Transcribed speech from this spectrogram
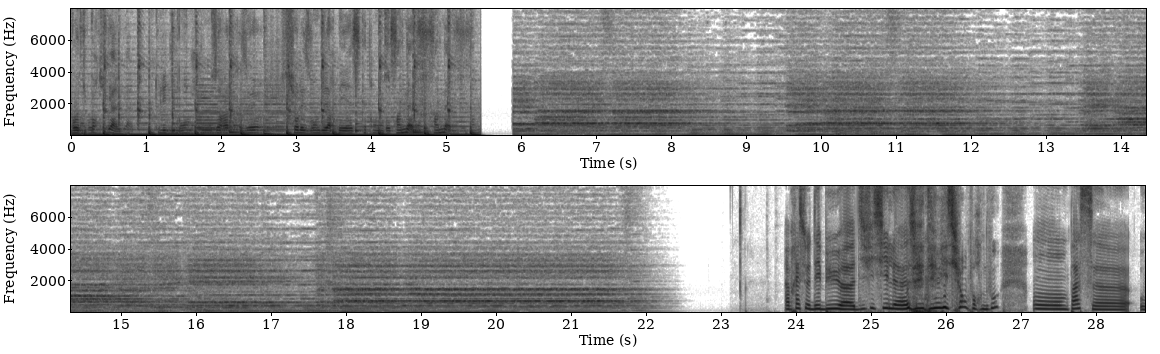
voix du Portugal. Tous les dimanches de 11h à 13h sur les ondes de RBS 89.9. 89. Après ce début euh, difficile euh, d'émission pour nous, on passe euh, au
